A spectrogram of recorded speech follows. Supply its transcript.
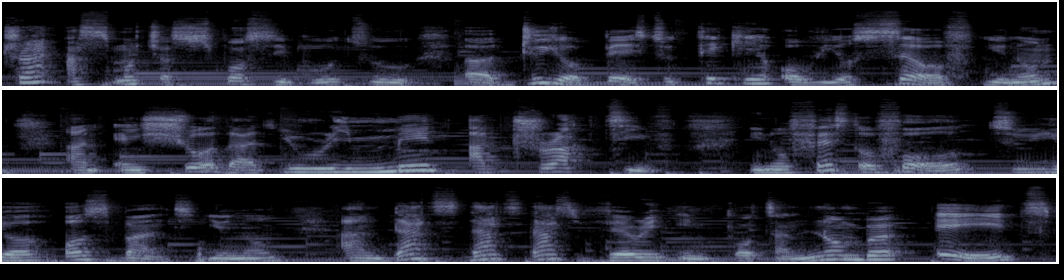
Try as much as possible to uh, do your best to take care of yourself you know and ensure that you remain remain attractive you know first of all to your husband you know and that's that's that's very important. Number eight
